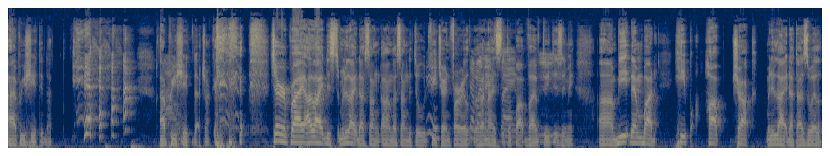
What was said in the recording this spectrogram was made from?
I appreciated that. I appreciate that track. Cherry Pie, I like this. I really like that song. Um, that song the two featuring Pharrell. it It have was a nice nice little pop vibe to it. You see me? Um, beat them bad, hip hop track. Me they like that as well.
